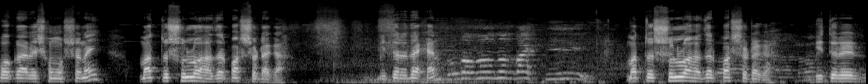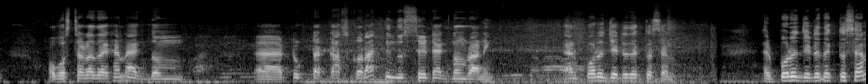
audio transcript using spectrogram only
প্রকারের সমস্যা নাই। মাত্র ষোলো হাজার পাঁচশো টাকা। ভিতরে দেখেন। মাত্র ষোলো হাজার পাঁচশো টাকা। ভিতরের অবস্থাটা দেখেন, একদম টুকটাক কাজ করা, কিন্তু সেট একদম রানিং এরপরে যেটা দেখতেছেন, এরপরে যেটা দেখতেছেন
